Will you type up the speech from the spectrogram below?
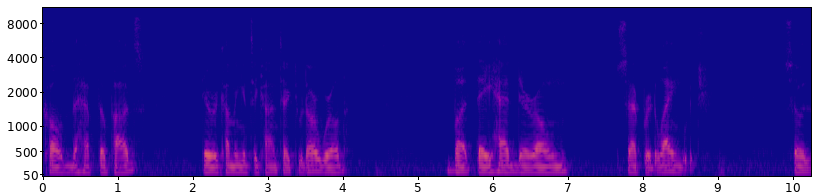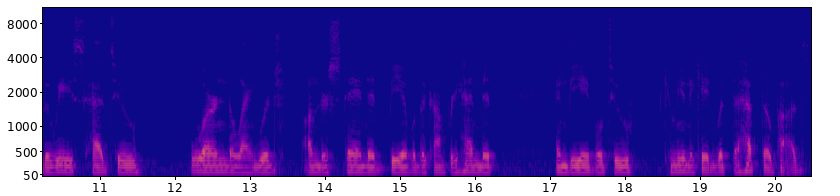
called the heptapods. They were coming into contact with our world, but they had their own separate language. So Louise had to learn the language, understand it, be able to comprehend it, and be able to communicate with the heptapods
